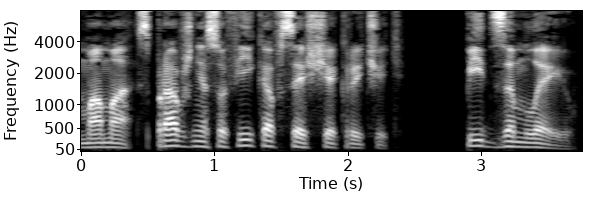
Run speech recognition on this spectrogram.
Мама, справжня Софійка все ще кричить. Під землею.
